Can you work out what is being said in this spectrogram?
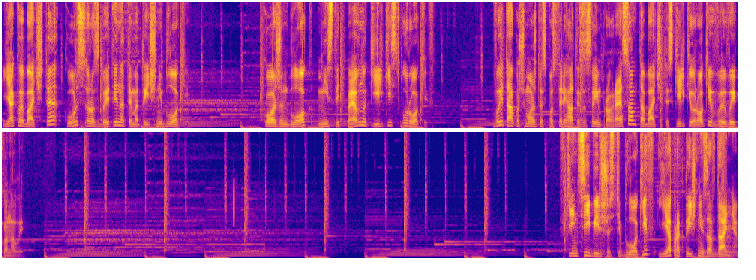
Як ви бачите, курс розбитий на тематичні блоки. Кожен блок містить певну кількість уроків. Ви також можете спостерігати за своїм прогресом та бачити, скільки уроків ви виконали. В кінці більшості блоків є практичні завдання.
